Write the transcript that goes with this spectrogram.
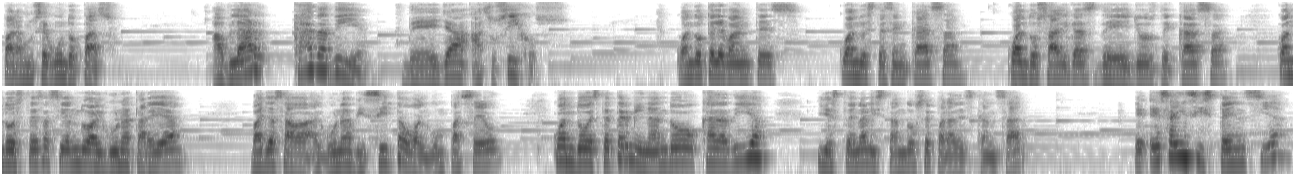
para un segundo paso. Hablar cada día de ella a sus hijos. Cuando te levantes, cuando estés en casa, cuando salgas de ellos de casa, cuando estés haciendo alguna tarea, vayas a alguna visita o algún paseo, cuando esté terminando cada día y estén alistándose para descansar. E, esa insistencia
